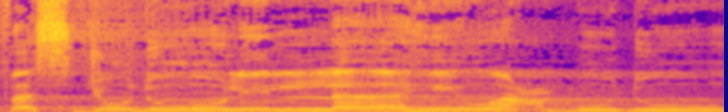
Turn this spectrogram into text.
فاسجدوا لله واعبدوا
